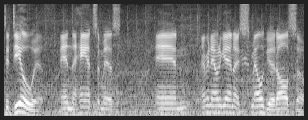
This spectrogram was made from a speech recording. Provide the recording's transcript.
to deal with and the handsomest. And every now and again, I smell good also.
